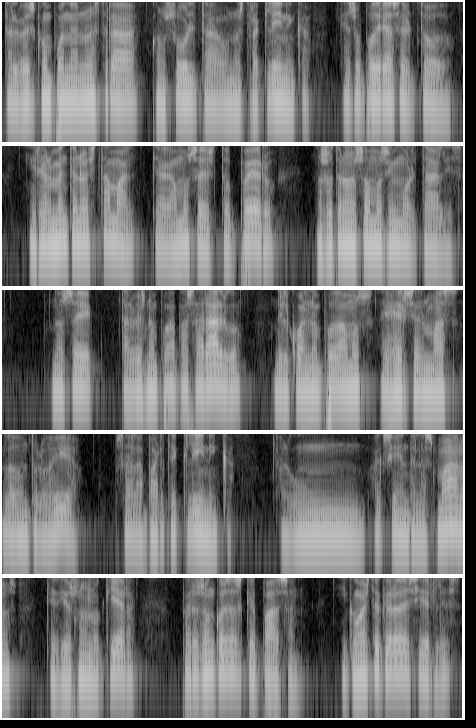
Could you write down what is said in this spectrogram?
tal vez componer nuestra consulta o nuestra clínica, eso podría ser todo. Y realmente no está mal que hagamos esto, pero nosotros no somos inmortales. No sé, tal vez no pueda pasar algo del cual no podamos ejercer más la odontología, o sea, la parte clínica, algún accidente en las manos, que Dios no lo quiera, pero son cosas que pasan. Y con esto quiero decirles,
